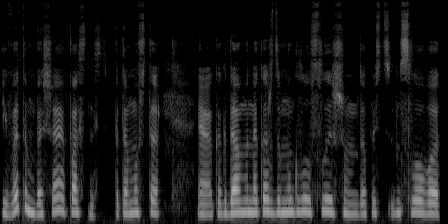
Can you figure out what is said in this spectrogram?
И в этом большая опасность, потому что когда мы на каждом углу слышим, допустим, слово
